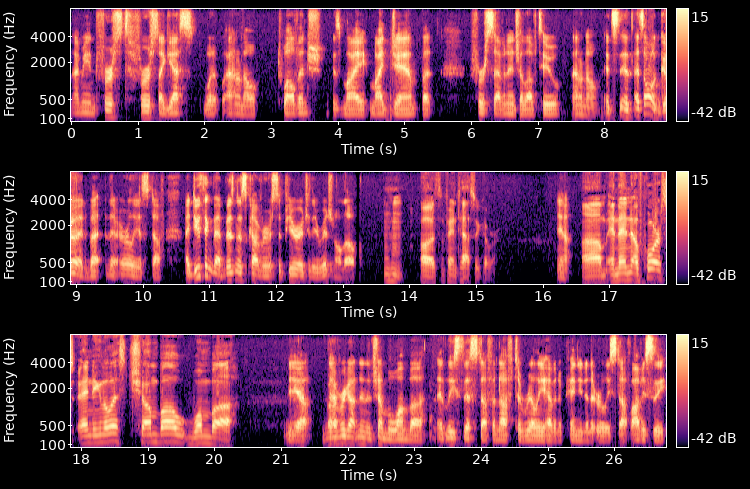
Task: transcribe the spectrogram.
I mean, first, first, I guess what I don't know, twelve inch is my my jam, but first seven inch I love too. I don't know, it's it, it's all good, but the earliest stuff, I do think that business cover is superior to the original, though. Mm-hmm. Oh, it's a fantastic cover. Yeah, Um, and then, of course, ending the list, Chumbawamba. Yeah. Never gotten into Chumbawamba. At least this stuff enough to really have an opinion of the early stuff. Obviously,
